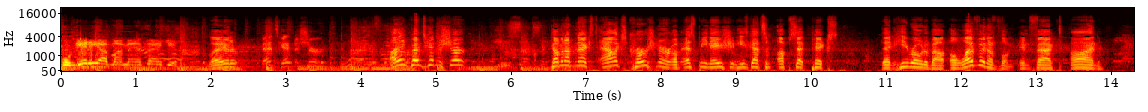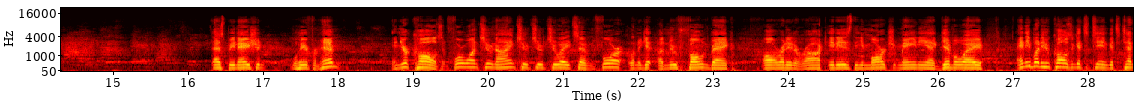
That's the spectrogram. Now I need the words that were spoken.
Well, giddy up, my man. Thank you. Later. Ben's getting a shirt. I think Ben's getting a shirt. Coming up next, Alex Kirshner of SB Nation. He's got some upset picks that he wrote about. 11 of them, in fact, on SB Nation. We'll hear from him. And your calls at 412-922-2874. Let me get a new phone bank all ready to rock. It is the March Mania giveaway. Anybody who calls and gets a team gets a $10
